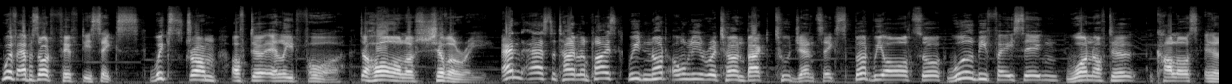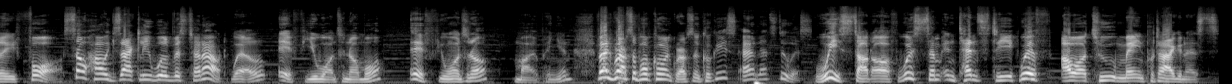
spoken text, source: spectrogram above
with episode 56, Wikstrom of the Elite Four, the Hall of Chivalry. And as the title implies, we not only return back to Gen 6, but we also will be facing one of the Kalos Elite Four. So how exactly will this turn out? Well, if you want to know more, if you want to know, my opinion. Then grab some popcorn, grab some cookies, and let's do this. We start off with some intensity with our two main protagonists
